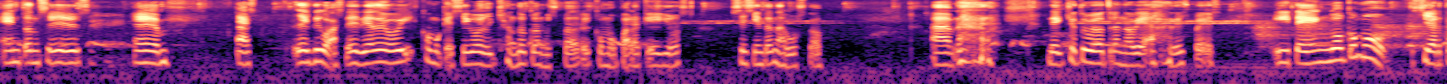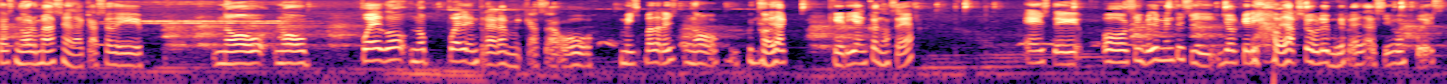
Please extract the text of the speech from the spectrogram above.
Entonces, eh, les digo, hasta el día de hoy como que sigo luchando con mis padres como para que ellos se sientan a gusto. de hecho tuve otra novia después y tengo como ciertas normas en la casa de no no puedo no puede entrar a mi casa o mis padres no no la querían conocer. Este o simplemente si yo quería hablar sobre mi relación pues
